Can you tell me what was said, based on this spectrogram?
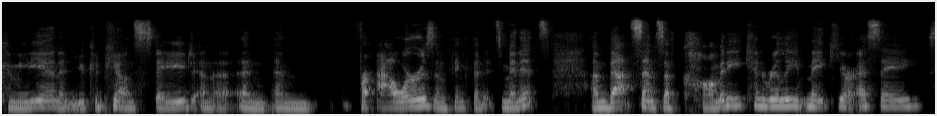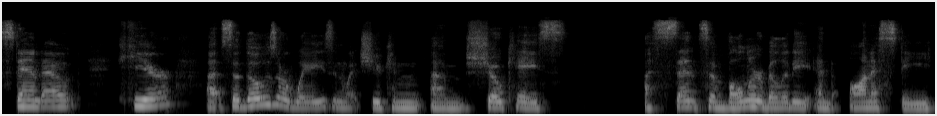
comedian and you could be on stage and the, and and for hours and think that it's minutes, um, that sense of comedy can really make your essay stand out here. Uh, so those are ways in which you can um, showcase a sense of vulnerability and honesty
